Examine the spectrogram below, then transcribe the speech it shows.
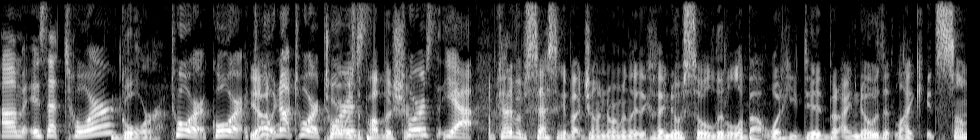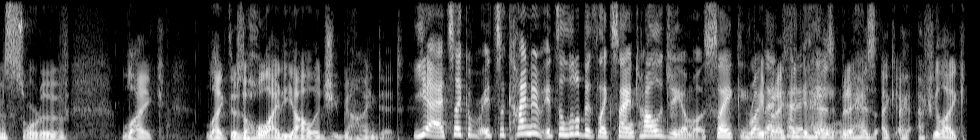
Um, is that Tor? Gor. Tor, Gor, Yeah. Tor, not Tor. Tor was the publisher. Tor's, yeah. I'm kind of obsessing about John Norman lately because I know so little about what he did, but I know that like it's some sort of like like there's a whole ideology behind it. Yeah, it's like a, it's a kind of it's a little bit like Scientology almost like right but i think it of has but it has like I, I feel like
